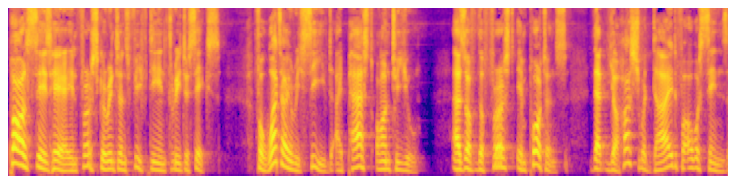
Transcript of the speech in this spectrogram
Paul says here in 1 Corinthians 15 3 to 6 For what I received, I passed on to you, as of the first importance, that Yahushua died for our sins,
